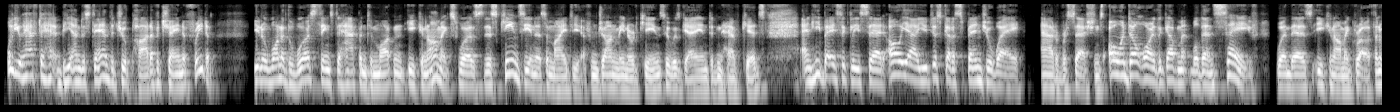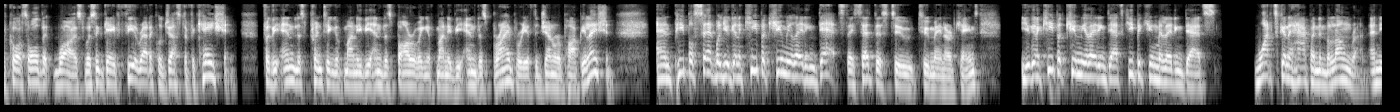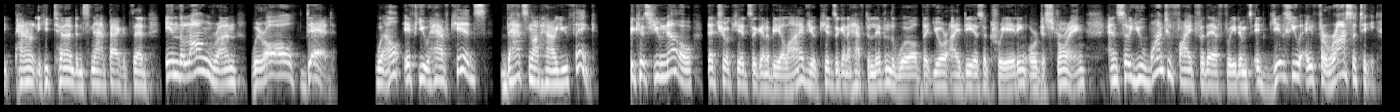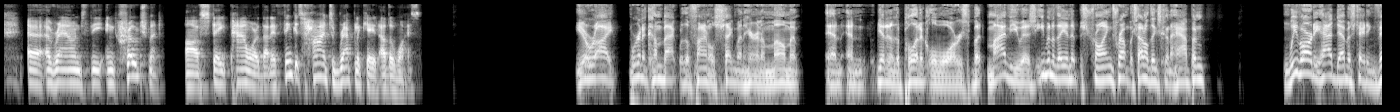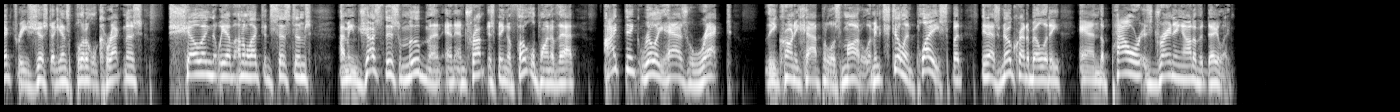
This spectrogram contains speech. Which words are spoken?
Well, you have to be understand that you're part of a chain of freedom you know, one of the worst things to happen to modern economics was this Keynesianism idea from John Maynard Keynes, who was gay and didn't have kids. And he basically said, oh, yeah, you just got to spend your way out of recessions. Oh, and don't worry, the government will then save when there's economic growth. And of course, all that was was it gave theoretical justification for the endless printing of money, the endless borrowing of money, the endless bribery of the general population. And people said, well, you're going to keep accumulating debts. They said this to, to Maynard Keynes. You're going to keep accumulating debts, keep accumulating debts what's going to happen in the long run? And apparently he turned and snapped back and said, in the long run, we're all dead. Well, if you have kids, that's not how you think. Because you know that your kids are going to be alive. Your kids are going to have to live in the world that your ideas are creating or destroying. And so you want to fight for their freedoms. It gives you a ferocity uh, around the encroachment of state power that I think is hard to replicate otherwise. You're right. We're going to come back with a final segment here in a moment and, and get into the political wars. But my view is, even if they end up destroying Trump, which I don't think is going to happen, we've already had devastating victories just against political correctness, showing that we have unelected systems. I mean, just this movement and, and Trump just being a focal point of that, I think really has wrecked the crony capitalist model. I mean, it's still in place, but it has no credibility, and the power is draining out of it daily.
